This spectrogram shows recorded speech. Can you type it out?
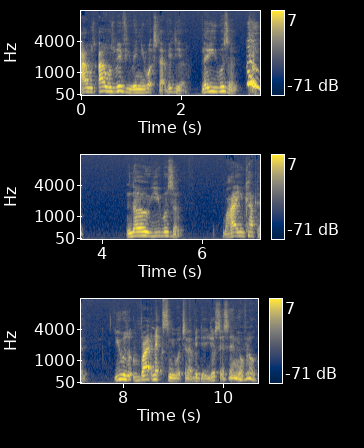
I was, I was with you when you watched that video. No, you wasn't. no, you wasn't. Why are you capping? You was right next to me watching that video. You're sitting in your vlog.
